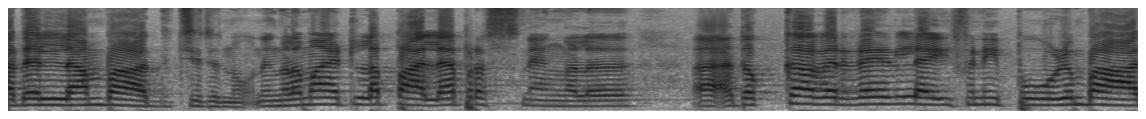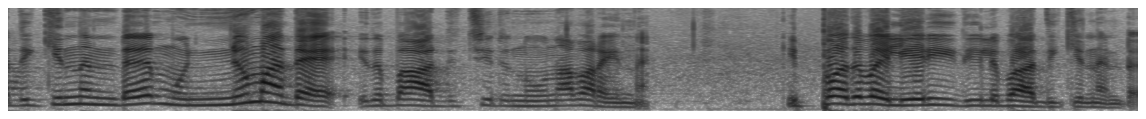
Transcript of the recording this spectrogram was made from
അതെല്ലാം ബാധിച്ചിരുന്നു. നിങ്ങളുമായിട്ടുള്ള പല പ്രശ്നങ്ങൾ അതൊക്കെ അവരുടെ ലൈഫിനെ ഇപ്പോഴും ബാധിക്കുന്നുണ്ട്. മുന്നും അതെ ഇത് ബാധിച്ചിരുന്നു എന്നാണ് പറയുന്നത് ഇപ്പോൾ അത് വലിയ രീതിയിൽ ബാധിക്കുന്നുണ്ട്.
